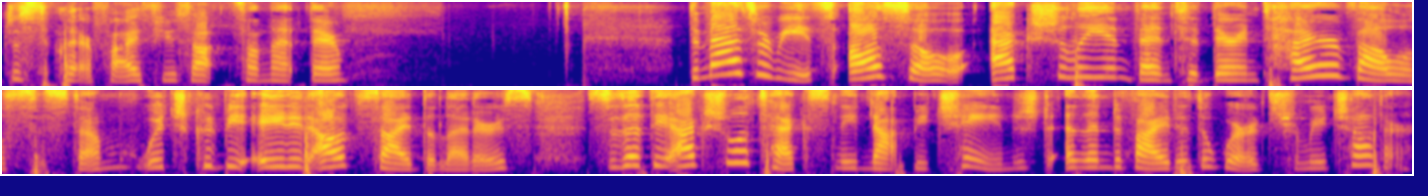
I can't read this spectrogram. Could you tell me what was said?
just to clarify a few thoughts on that there. The Masoretes also actually invented their entire vowel system, which could be aided outside the letters, so that the actual text need not be changed, and then divided the words from each other.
